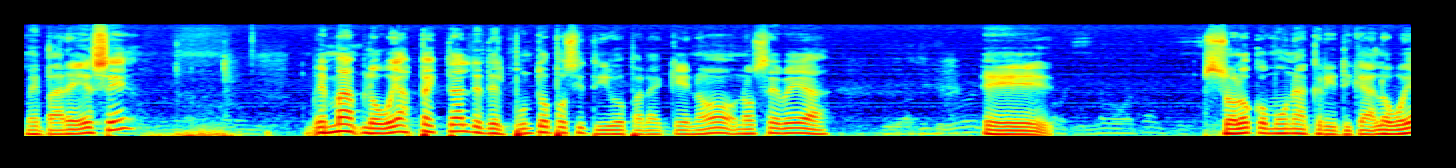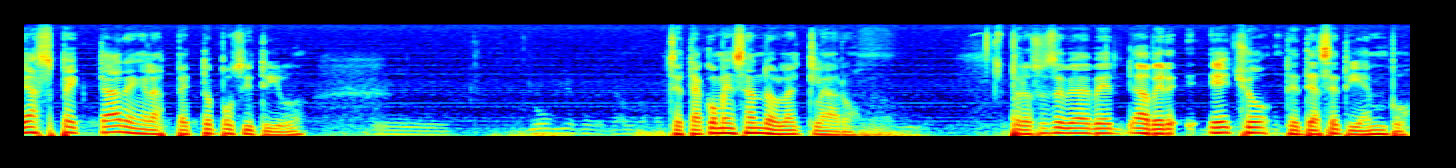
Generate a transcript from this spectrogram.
me parece... Es más, lo voy a aspectar desde el punto positivo para que no, no se vea eh, solo como una crítica. Lo voy a aspectar en el aspecto positivo. Se está comenzando a hablar claro. Pero eso se debe haber, haber hecho desde hace tiempo.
